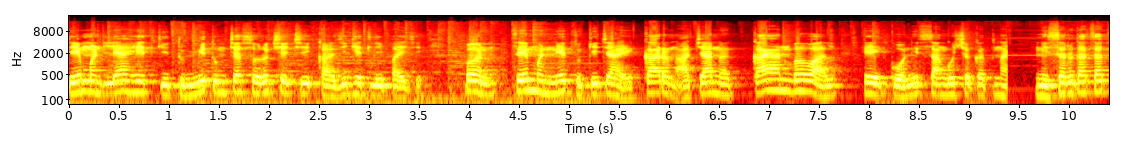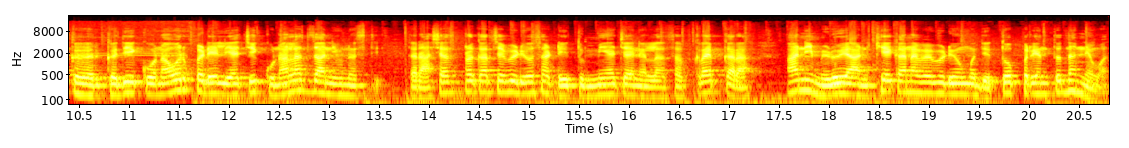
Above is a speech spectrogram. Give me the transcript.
ते म्हटले आहेत की तुम्ही तुमच्या सुरक्षेची काळजी घेतली पाहिजे. पण ते म्हणणे चुकीचे आहे कारण अचानक काय अनुभवाल हे कोणीच सांगू शकत नाही. निसर्गाचा कहर कधी कोणावर पडेल याची कुणालाच जाणीव नसते. तर अशाच प्रकारच्या व्हिडिओसाठी तुम्ही या चॅनलला सबस्क्राईब करा आणि मिळूया आणखी एका नव्या व्हिडिओमध्ये. तोपर्यंत धन्यवाद.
